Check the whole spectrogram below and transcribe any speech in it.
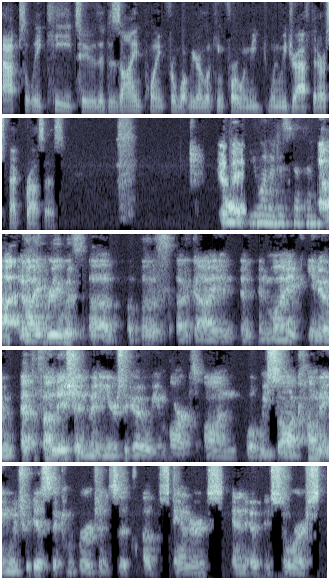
absolutely key to the design point for what we were looking for when we when we drafted our spec process. Yeah, you wanted to step in. Uh, no, I agree with uh, both uh, Guy and, and, and, Mike. You know, at the foundation many years ago, we embarked on what we saw coming, which is the convergence of, of standards and open source.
